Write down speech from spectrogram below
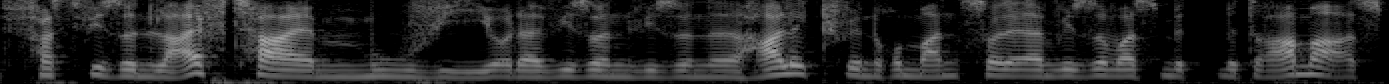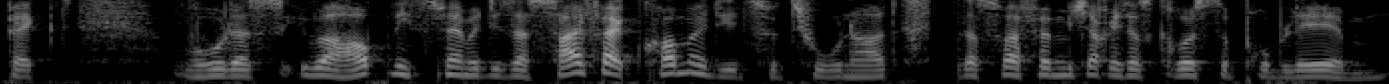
fast wie so ein Lifetime-Movie oder wie so, ein, wie so eine Harlequin-Romanze oder irgendwie sowas mit, mit Drama-Aspekt, wo das überhaupt nichts mehr mit dieser Sci-Fi-Comedy zu tun hat. Das war für mich eigentlich das größte Problem.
